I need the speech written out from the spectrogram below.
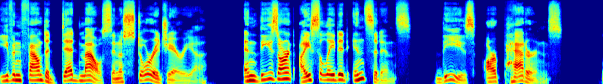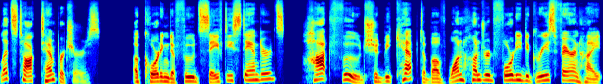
even found a dead mouse in a storage area. And these aren't isolated incidents, these are patterns. Let's talk temperatures. According to food safety standards, hot food should be kept above 140 degrees Fahrenheit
